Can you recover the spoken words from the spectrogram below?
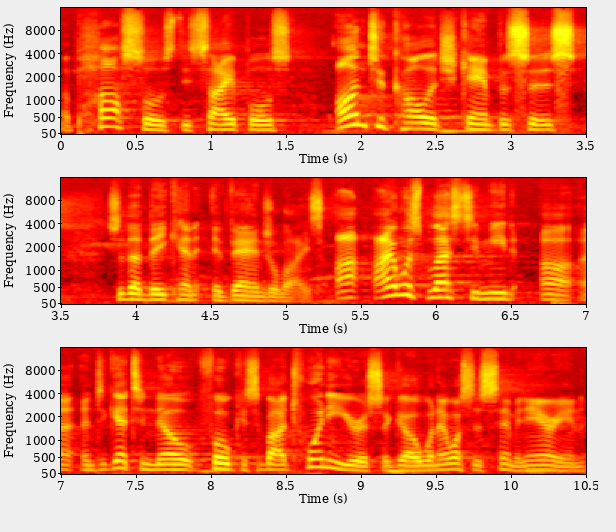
apostles, disciples, onto college campuses so that they can evangelize. I, I was blessed to meet uh, and to get to know Focus about 20 years ago when I was a seminarian.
